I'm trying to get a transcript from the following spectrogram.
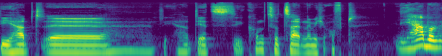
Die hat, äh, die hat jetzt, die kommt zurzeit nämlich oft. Ja, aber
